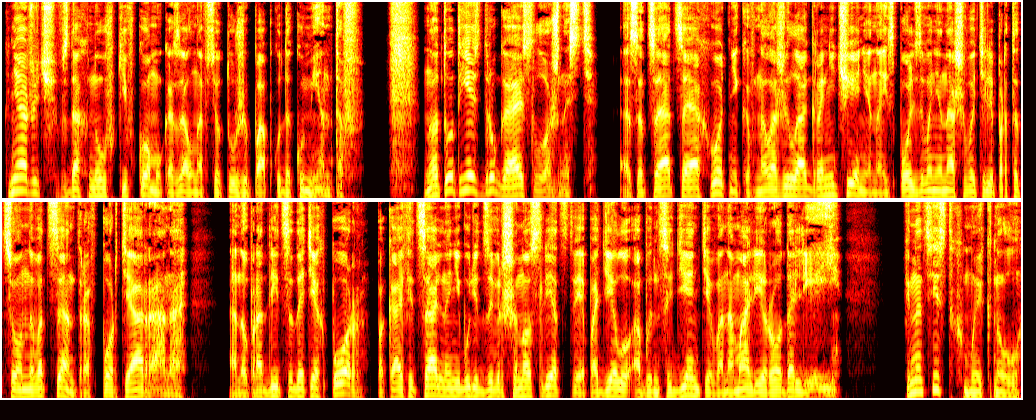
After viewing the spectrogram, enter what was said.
Княжич, вздохнув, кивком указал на всю ту же папку документов. «Но тут есть другая сложность. Ассоциация охотников наложила ограничения на использование нашего телепортационного центра в порте Арана. Оно продлится до тех пор, пока официально не будет завершено следствие по делу об инциденте в аномалии рода Лей». Финансист хмыкнул.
